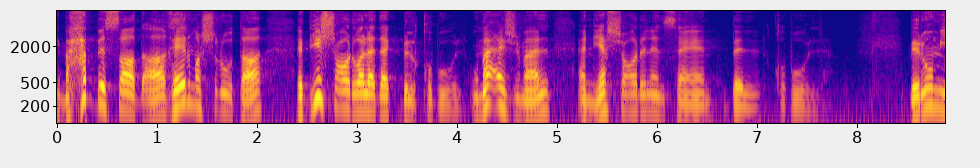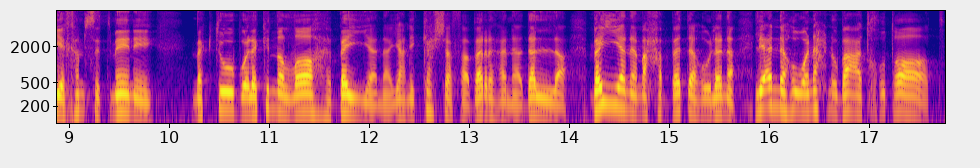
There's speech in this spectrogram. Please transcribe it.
محبة صادقة غير مشروطة بيشعر ولدك بالقبول. وما أجمل أن يشعر الإنسان بالقبول. برومية خمسة ثمانية مكتوب ولكن الله بين يعني كشف برهن دل بين محبته لنا لأنه ونحن بعد خطاط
